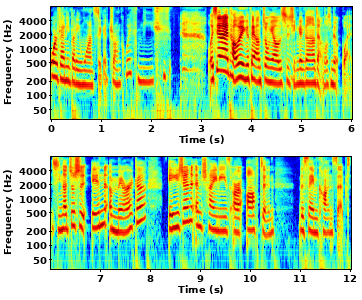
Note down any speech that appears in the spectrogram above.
or if anybody wants to get drunk with me. 我现在讨论一个非常重要的事情，跟刚刚讲的东西没有关系，那就是 in America, Asian and Chinese are often the same concept.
